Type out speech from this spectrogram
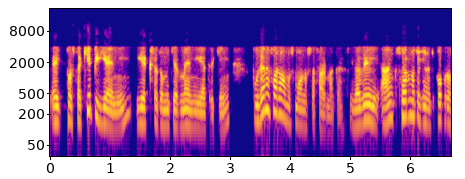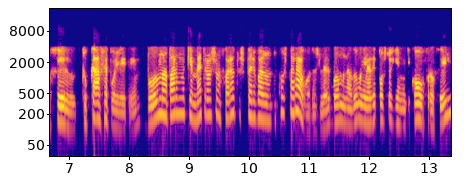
ε, προς τα εκεί πηγαίνει η εξατομικευμένη ιατρική, που δεν αφορά όμως μόνο στα φάρμακα. Δηλαδή, αν ξέρουμε το γενετικό προφίλ του κάθε πολίτη, μπορούμε να πάρουμε και μέτρα όσον αφορά τους περιβαλλοντικούς παράγοντες. Δηλαδή, μπορούμε να δούμε δηλαδή, πώς το γενετικό προφίλ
